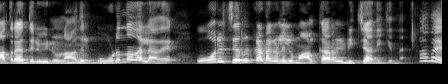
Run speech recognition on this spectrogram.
മാത്രമേ തെരുവിലുള്ളൂ. അതിൽ കൂടുന്നതല്ലാതെ ഒരു ചെറു കടകളിലും ആൾക്കാർ ഇടിച്ചാ നിൽക്കുന്നത് അതെ.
